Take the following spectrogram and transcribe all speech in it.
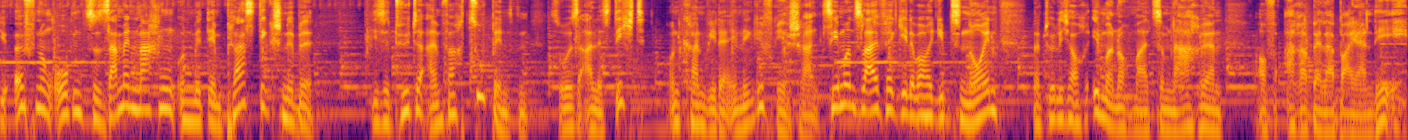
die Öffnung oben zusammen machen und mit dem Plastikschnibbel diese Tüte einfach zubinden. So ist alles dicht und kann wieder in den Gefrierschrank. Simons Lifehack, jede Woche gibt's neun. Natürlich auch immer noch mal zum Nachhören auf arabellabayern.de.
